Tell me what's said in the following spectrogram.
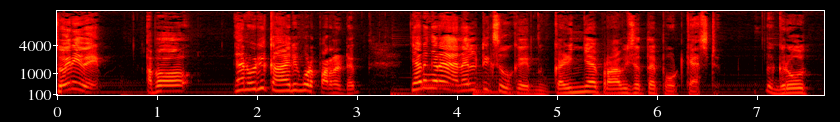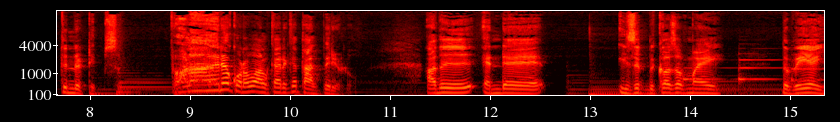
സോ എനിവേ അപ്പോൾ ഞാൻ ഒരു കാര്യം കൂടെ പറഞ്ഞിട്ട് ഞാനിങ്ങനെ അനാലിറ്റിക്സ് നോക്കായിരുന്നു കഴിഞ്ഞ പ്രാവശ്യത്തെ പോഡ്കാസ്റ്റ് ഗ്രോത്തിന്റെ ടിപ്സ് വളരെ കുറവ് ആൾക്കാർക്ക് താല്പര്യമുള്ളൂ. അത് എന്റെ is it because of my the way I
